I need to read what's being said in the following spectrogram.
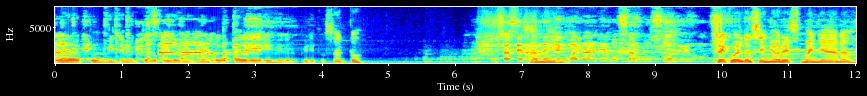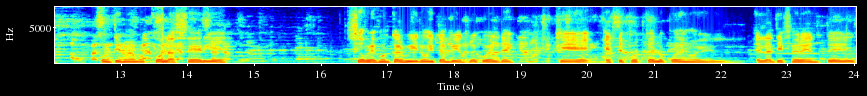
Todo esto humildemente lo pido en el nombre del Padre, del Hijo y del Espíritu Santo. Amén. Recuerden, señores, mañana continuamos con la serie sobre Juan Calvino y también recuerden que este podcast lo pueden oír en las diferentes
